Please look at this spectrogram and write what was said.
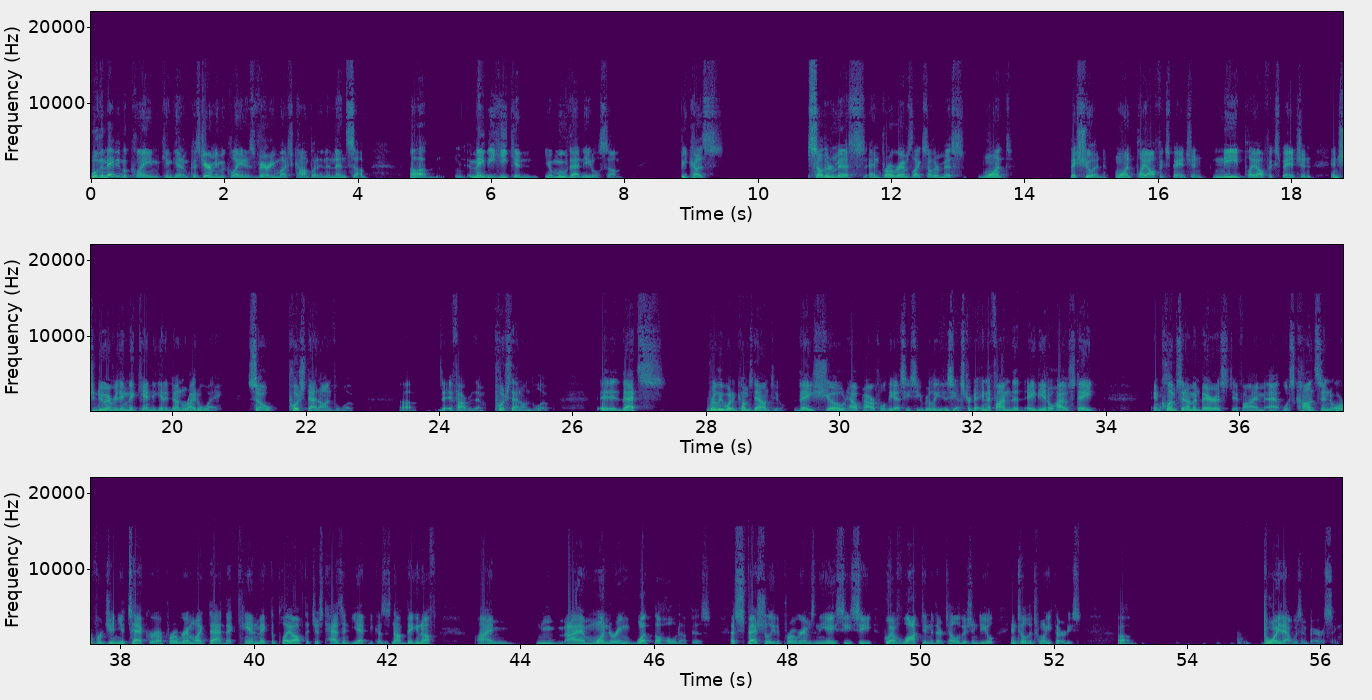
Well, then maybe McClain can get him because Jeremy McClain is very much competent and then some. Um, maybe he can you know move that needle some because Southern Miss and programs like Southern Miss want they should want playoff expansion, need playoff expansion, and should do everything they can to get it done right away. So push that envelope. Um, if I were them, push that envelope. Uh, that's really what it comes down to. They showed how powerful the SEC really is yesterday. And if I'm the AD at Ohio State and Clemson, I'm embarrassed. If I'm at Wisconsin or Virginia Tech or a program like that that can make the playoff that just hasn't yet because it's not big enough, I'm I am wondering what the holdup is, especially the programs in the ACC who have locked into their television deal until the 2030s. Uh, boy, that was embarrassing.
